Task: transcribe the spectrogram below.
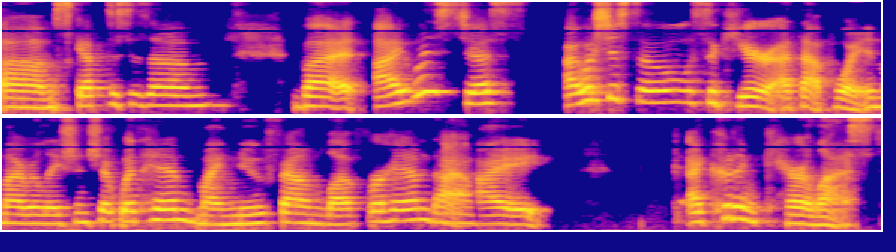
um, skepticism. But I was just I was just so secure at that point in my relationship with him, my newfound love for him that yeah. I I couldn't care less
